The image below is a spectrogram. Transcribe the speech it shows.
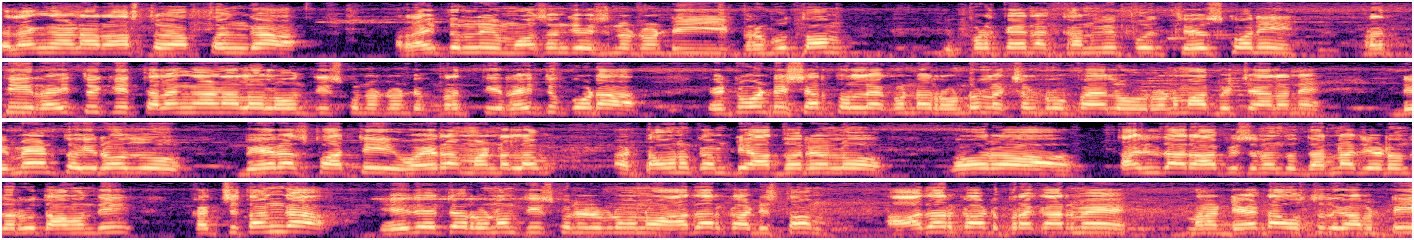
తెలంగాణ రాష్ట్ర వ్యాప్తంగా రైతుల్ని మోసం చేసినటువంటి ఈ ప్రభుత్వం ఇప్పటికైనా కన్విప్పు చేసుకొని ప్రతి రైతుకి తెలంగాణలో లోన్ తీసుకున్నటువంటి ప్రతి రైతు కూడా ఎటువంటి షరతులు లేకుండా రెండు లక్షల రూపాయలు రుణమాఫీ చేయాలనే డిమాండ్తో ఈరోజు బీఆర్ఎస్ పార్టీ వైరా మండలం టౌన్ కమిటీ ఆధ్వర్యంలో గౌరవ తహసీల్దార్ ఆఫీసు నందు ధర్నా చేయడం జరుగుతూ ఉంది. ఖచ్చితంగా ఏదైతే రుణం తీసుకునేటప్పుడు మనం ఆధార్ కార్డు ఇస్తాం ఆధార్ కార్డు ప్రకారమే మన డేటా వస్తుంది కాబట్టి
